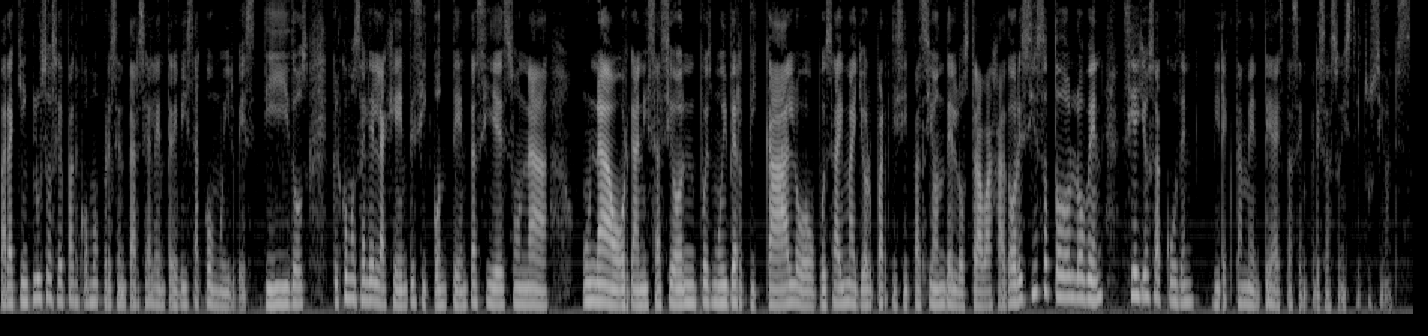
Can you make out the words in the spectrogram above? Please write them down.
para que incluso sepan cómo presentarse a la entrevista, cómo ir vestidos, cómo sale la gente, si contenta, si es una una organización pues muy vertical o pues hay mayor participación de los trabajadores y eso todo lo ven si ellos acuden directamente a estas empresas o instituciones.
